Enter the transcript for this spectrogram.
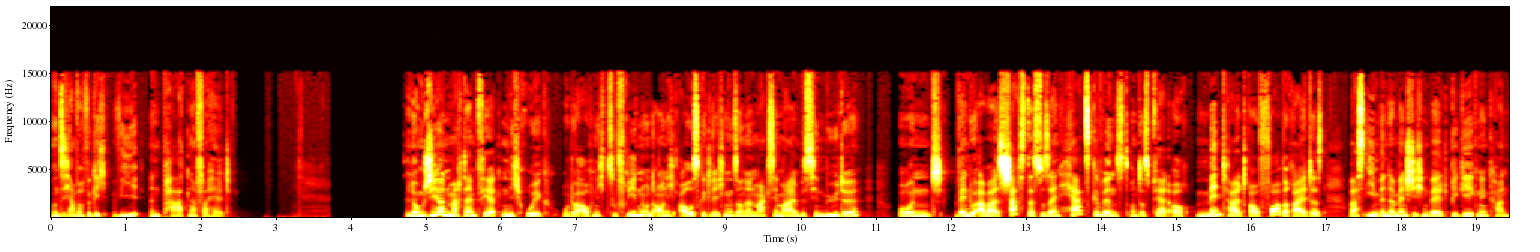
und sich einfach wirklich wie ein Partner verhält. Longieren macht dein Pferd nicht ruhig oder auch nicht zufrieden und auch nicht ausgeglichen, sondern maximal ein bisschen müde. Und wenn du aber es schaffst, dass du sein Herz gewinnst und das Pferd auch mental darauf vorbereitest, was ihm in der menschlichen Welt begegnen kann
